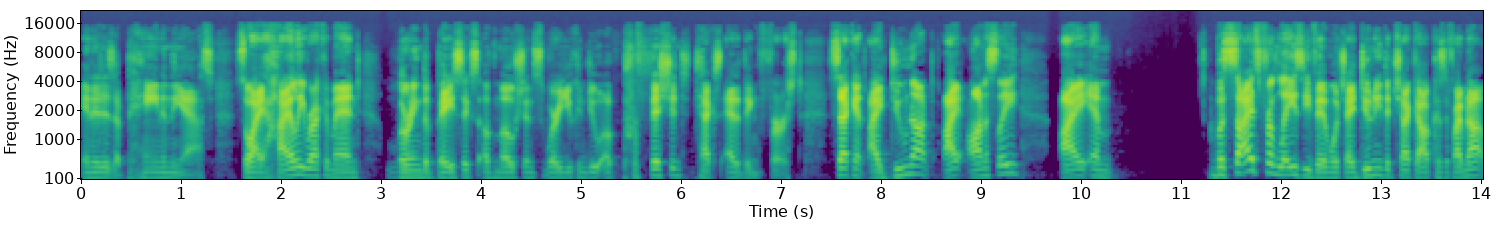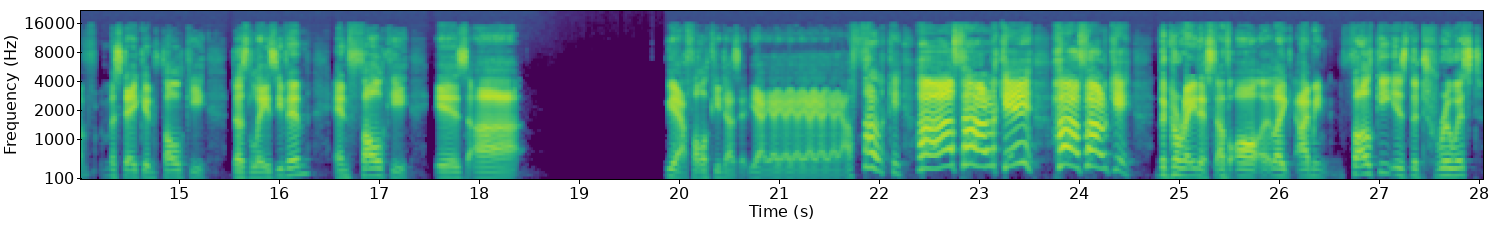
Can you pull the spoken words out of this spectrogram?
and it is a pain in the ass. So I highly recommend learning the basics of motions where you can do a proficient text editing first. Second, I do not I honestly I am besides for lazy vim which i do need to check out because if i'm not mistaken Folke does lazy vim and Folke is uh yeah, Folke does it. Yeah, yeah, yeah, yeah, yeah, yeah, yeah. Folke, ah, Folke, ah, Folke. The greatest of all. Like, I mean, Folke is the truest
